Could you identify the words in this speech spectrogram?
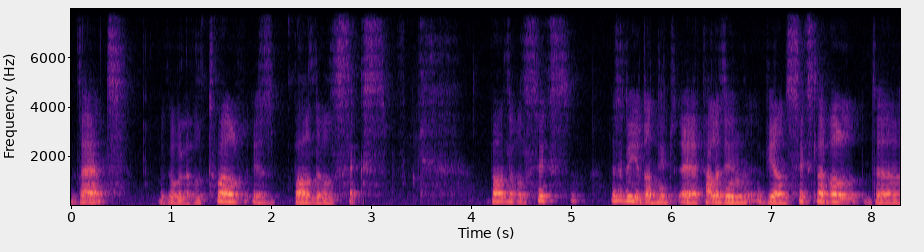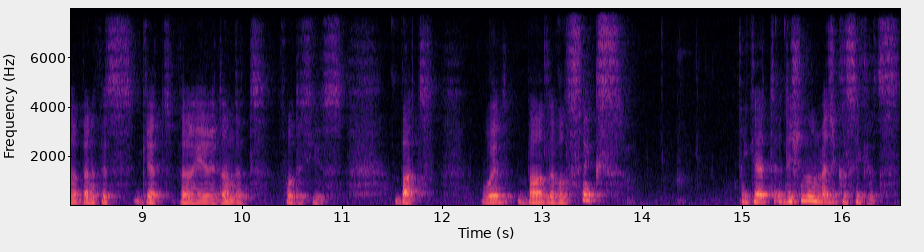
that, we go level 12 is bard level 6. Bard level 6 Basically, you don't need a paladin beyond 6 level, the benefits get very redundant for this use. But with bard level 6, you get additional magical secrets,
